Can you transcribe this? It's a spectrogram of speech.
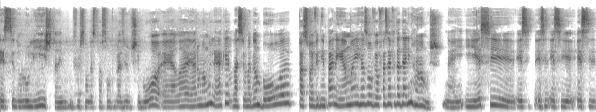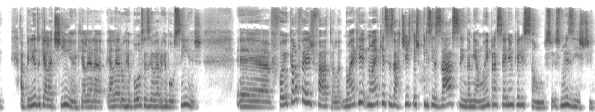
ter sido lulista, em função da situação que o Brasil chegou, ela era uma mulher que nasceu na Gamboa, passou a vida em Ipanema e resolveu fazer a vida dela em Ramos. Né? E, e esse, esse, esse, esse, esse apelido que ela tinha, que ela era, ela era o Rebouças e eu era o Reboucinhas, é, foi o que ela fez, de fato. Ela, não, é que, não é que esses artistas precisassem da minha mãe para serem o que eles são. Isso, isso não existe.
